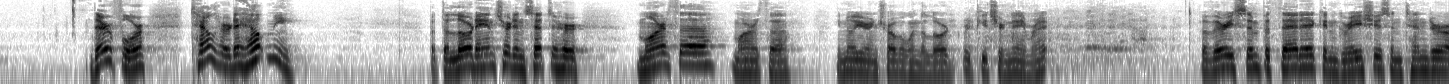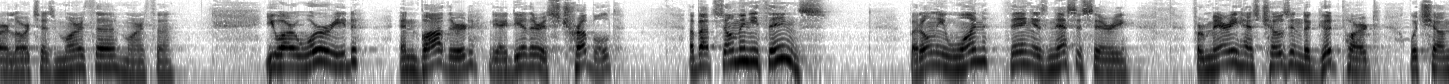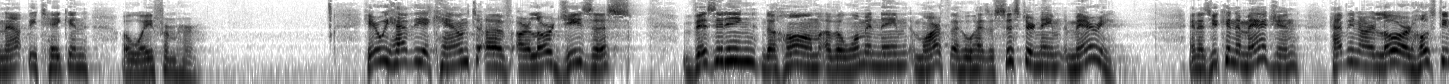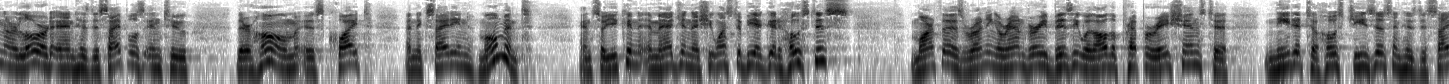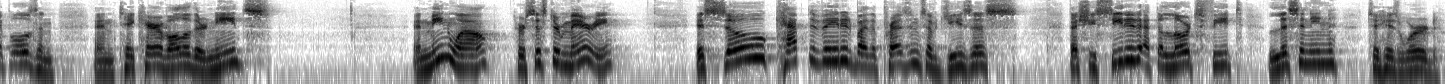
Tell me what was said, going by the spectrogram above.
Therefore, tell her to help me. But the Lord answered and said to her, Martha, Martha. You know you're in trouble when the Lord repeats your name, right? But very sympathetic and gracious and tender, our Lord says, Martha, Martha, you are worried and bothered. The idea there is troubled about so many things. But only one thing is necessary, for Mary has chosen the good part, which shall not be taken away from her. Here we have the account of our Lord Jesus visiting the home of a woman named Martha who has a sister named Mary. And as you can imagine, having our Lord, hosting our Lord and his disciples into their home is quite an exciting moment. And so you can imagine that she wants to be a good hostess. Martha is running around very busy with all the preparations to needed to host Jesus and his disciples and, and take care of all of their needs. And meanwhile, her sister Mary is so captivated by the presence of Jesus that she's seated at the Lord's feet listening to his word.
